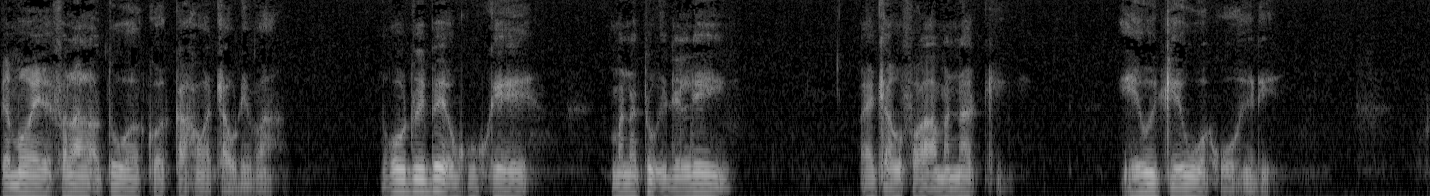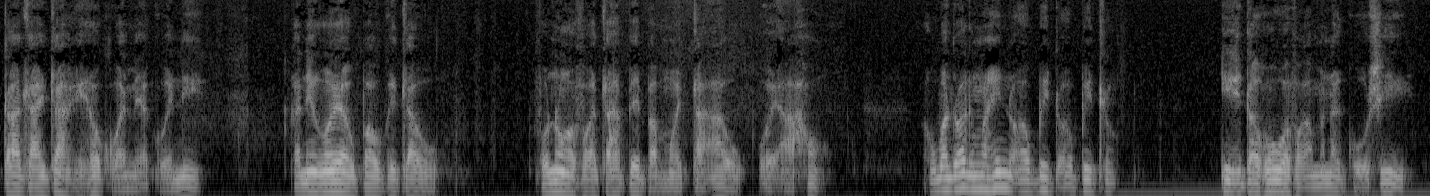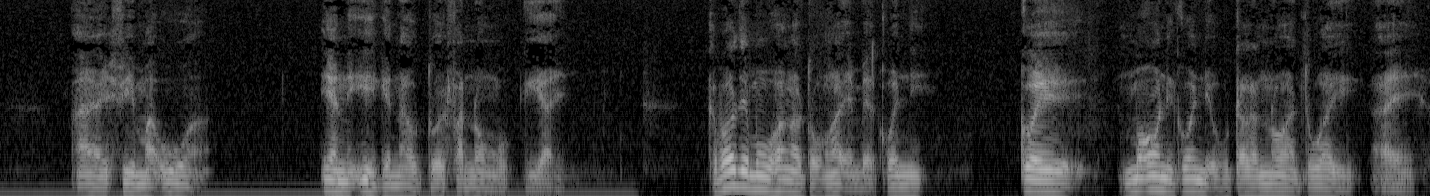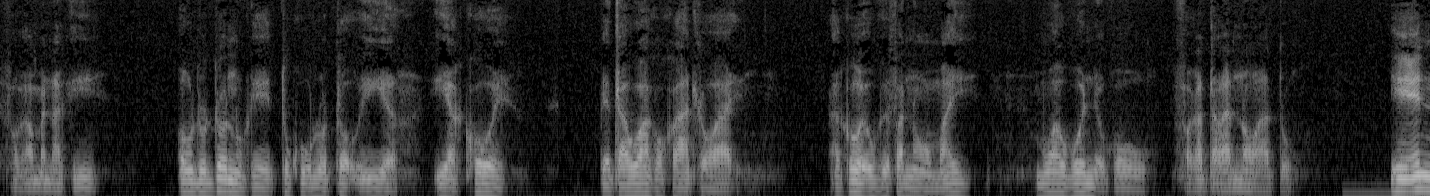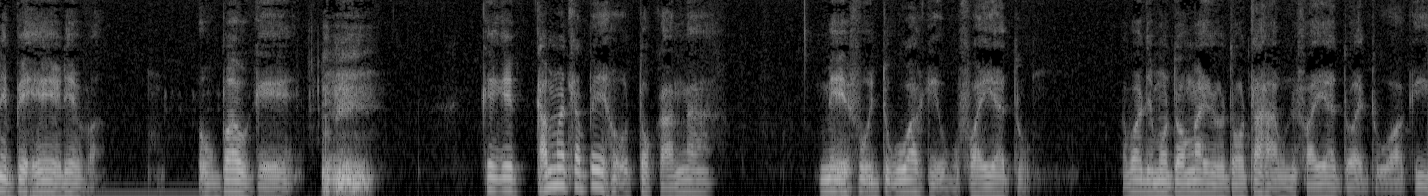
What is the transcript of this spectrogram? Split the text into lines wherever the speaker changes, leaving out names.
Te moe
whalalau tua ko Kahoa Taurewa. Ko utu ipe o ko ke Manatu Irelei ai tau whakaamanaki i he ui ke ua kohiri. Ko Tata i taha ke hoko ai mea koe ni, ka ni ngoi au pau ke tau Whanonga whakataha pepa moe ta au oe aho. Ako matou ake mahino au pito au pito ki ke tau houa whakamana kosi ai whi ma ua i ani i ke nau toe whanongo ki ai. Ka pau te mouhanga tokonga e mea koe ni koe mooni koe ni uku tala noa atu ai ai whakamanaki Koutou tonu ki tuku roto i ia, i a koe, te tauāko katoa ai. A koe uke whanonga mai, mo au koini o kou whakatara noa atu. I ēnei pehe rewa, ōku pau ke kei ke tamatape ho o tokanga, me fu i tuku aki ōku whai atu. Awa te motonga i roto o taha uni whai atu ai tuaki,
